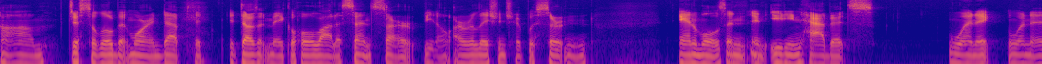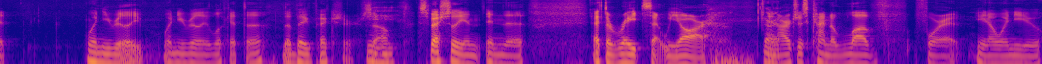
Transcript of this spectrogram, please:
um, just a little bit more in depth, it it doesn't make a whole lot of sense. Our you know our relationship with certain animals and, and eating habits when it when it when you really when you really look at the the big picture. So mm-hmm. especially in in the at the rates that we are, right. and our just kind of love for it. You know, when you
